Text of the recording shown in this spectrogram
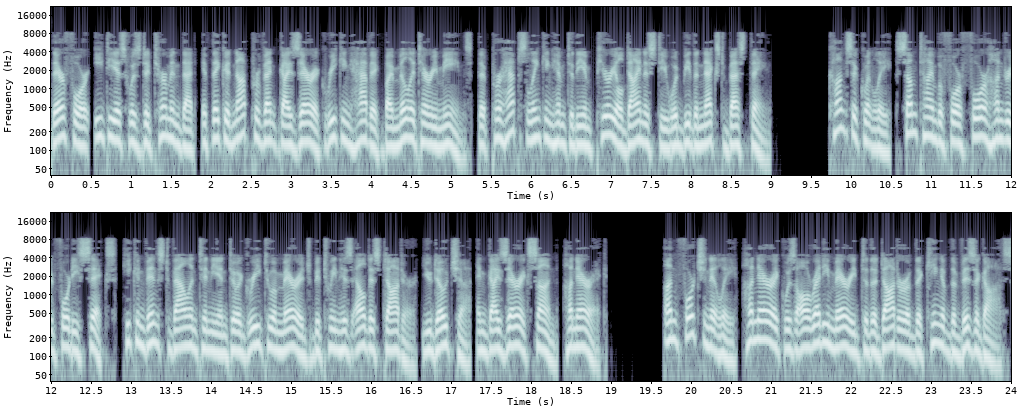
Therefore, Aetius was determined that, if they could not prevent Gaiseric wreaking havoc by military means, that perhaps linking him to the imperial dynasty would be the next best thing. Consequently, sometime before 446, he convinced Valentinian to agree to a marriage between his eldest daughter, Eudocia, and Gaiseric's son, Huneric. Unfortunately, Huneric was already married to the daughter of the king of the Visigoths,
